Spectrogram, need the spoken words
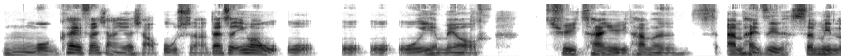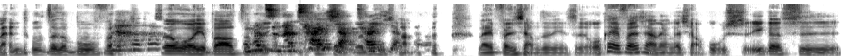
嗯，我可以分享一个小故事啊，但是因为我我我我我也没有 去参与他们 安排自己的生命蓝图这个部分，所以我也不知道怎么。我们只能猜想猜想 来分享这件事。我可以分享两个小故事，一个是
